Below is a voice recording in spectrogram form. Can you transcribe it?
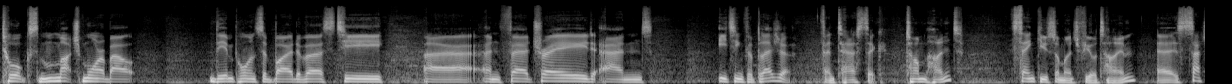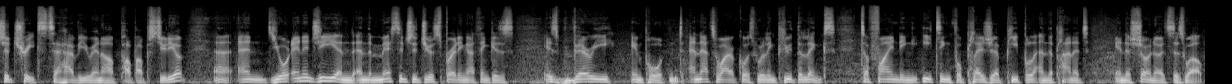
talks much more about the importance of biodiversity uh, and fair trade and eating for pleasure. Fantastic. Tom Hunt, thank you so much for your time. Uh, it's such a treat to have you in our pop up studio. Uh, and your energy and, and the message that you're spreading, I think, is, is very important. And that's why, of course, we'll include the links to finding Eating for Pleasure, People, and the Planet in the show notes as well.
